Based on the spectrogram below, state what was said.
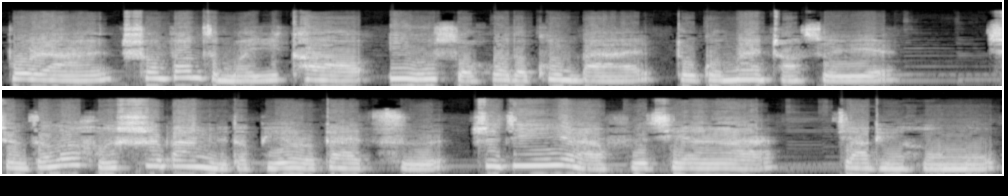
不然，双方怎么依靠一无所获的空白度过漫长岁月？选择了合适伴侣的比尔·盖茨，至今依然夫妻恩爱，家庭和睦。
